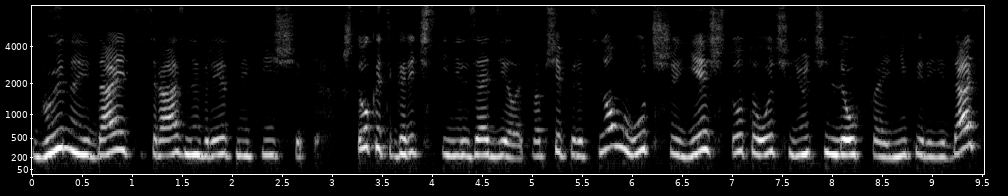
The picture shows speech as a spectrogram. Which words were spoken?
вы наедаетесь разной вредной пищей, что категорически нельзя делать. Вообще перед сном лучше есть что-то очень-очень легкое, не переедать,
